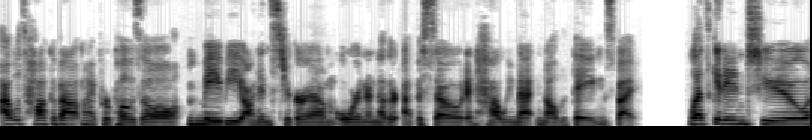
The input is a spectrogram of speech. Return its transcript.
I will talk about my proposal maybe on Instagram or in another episode and how we met and all the things. But let's get into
